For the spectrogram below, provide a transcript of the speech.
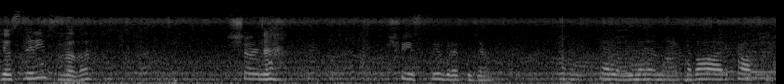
Göstereyim size de. Şöyle. Şu yüzüğü bırakacağım. Hem önde hem arkada harika atmış.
